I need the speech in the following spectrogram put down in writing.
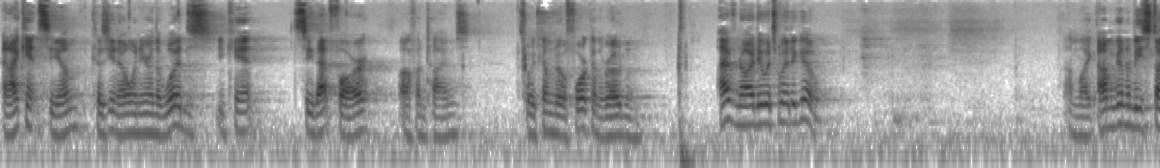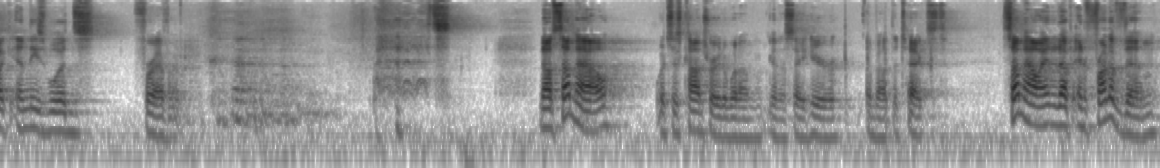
and I can't see them because you know when you're in the woods, you can't see that far oftentimes. So we come to a fork in the road, and I have no idea which way to go. I'm like, I'm going to be stuck in these woods forever. now, somehow, which is contrary to what I'm going to say here about the text, somehow I ended up in front of them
